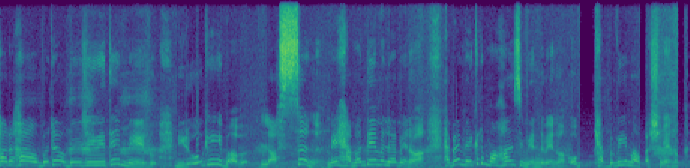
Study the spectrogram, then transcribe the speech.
හරහා ඔබට ඔබේ ජීවිතේ මේරු. නිරෝගී බව ලස්සන මේ හැමදේම ලැබෙනවා. හැබැයි මේකට මහන්සි වෙන්න වෙනවා. ඔබ කැපවීම අවශ්‍ය වෙනවා.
